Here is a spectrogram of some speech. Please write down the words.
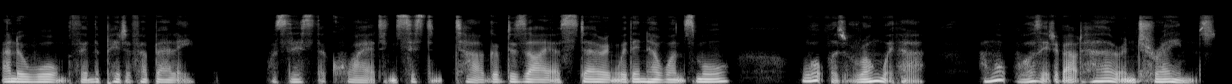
and a warmth in the pit of her belly. Was this the quiet, insistent tug of desire stirring within her once more? What was wrong with her? And what was it about her and trains?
